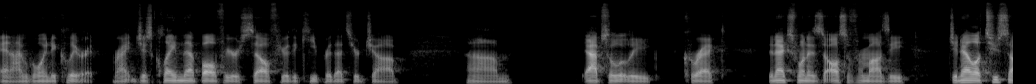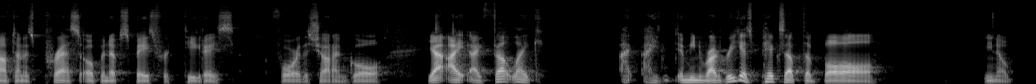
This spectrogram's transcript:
and I'm going to clear it, right? Just claim that ball for yourself. You're the keeper. That's your job. Um, absolutely correct. The next one is also from Ozzy. Ginella, too soft on his press, opened up space for Tigres for the shot on goal. Yeah, I, I felt like, I, I, I mean, Rodriguez picks up the ball, you know,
